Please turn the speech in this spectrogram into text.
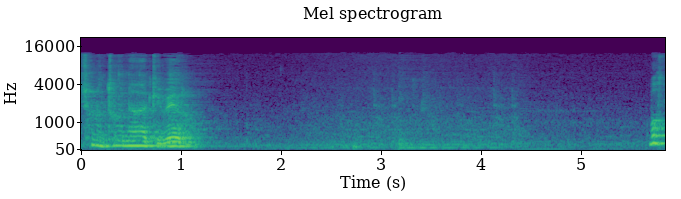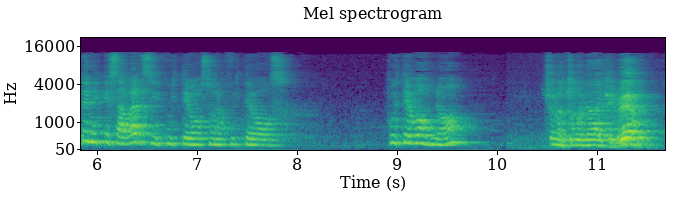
Yo no tuve nada que ver. Vos tenés que saber si fuiste vos o no fuiste vos. Fuiste vos, ¿no? Yo no tuve nada que ver.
